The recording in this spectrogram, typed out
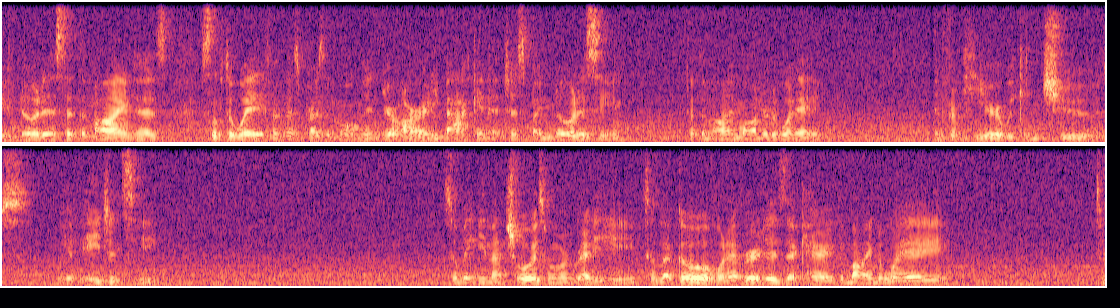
If you've noticed that the mind has slipped away from this present moment, you're already back in it just by noticing that the mind wandered away. And from here we can choose. We have agency. So making that choice when we're ready to let go of whatever it is that carried the mind away, to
